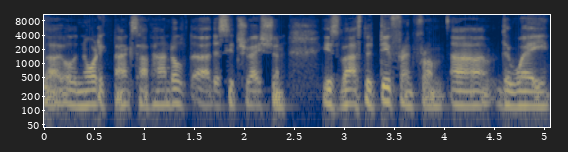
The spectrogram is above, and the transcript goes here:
uh, or the Nordic banks have handled uh, the situation, is vastly different from uh, the way.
